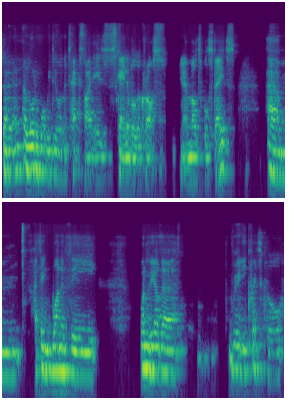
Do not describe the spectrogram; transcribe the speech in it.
So a, a lot of what we do on the tech side is scalable across, you know, multiple states. Um, I think one of the one of the other really critical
